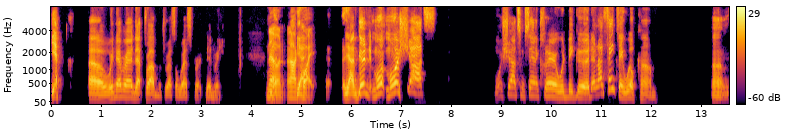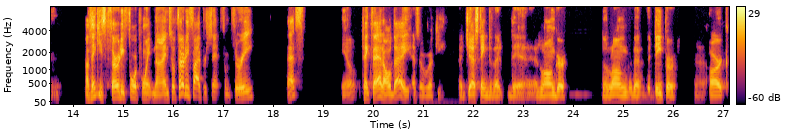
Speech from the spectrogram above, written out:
yeah. Uh, we never had that problem with Russell Westbrook, did we? No, not yeah. quite. Yeah, good. More more shots. More shots from Santa Clara would be good, and I think they will come. Um, I think he's thirty four point nine, so thirty five percent from three. That's you know, take that all day as a rookie, adjusting to the the longer, the long, the the deeper uh, arc.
